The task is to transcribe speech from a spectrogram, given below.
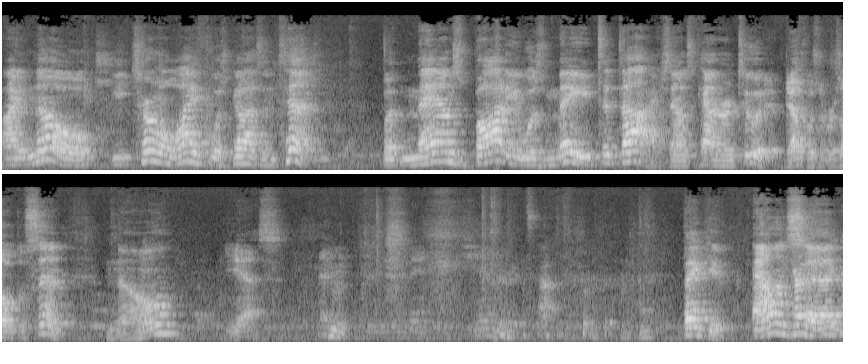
I know eternal life was God's intent, but man's body was made to die. Sounds counterintuitive. Death was a result of sin. No. Yes. Thank you. Alan said.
